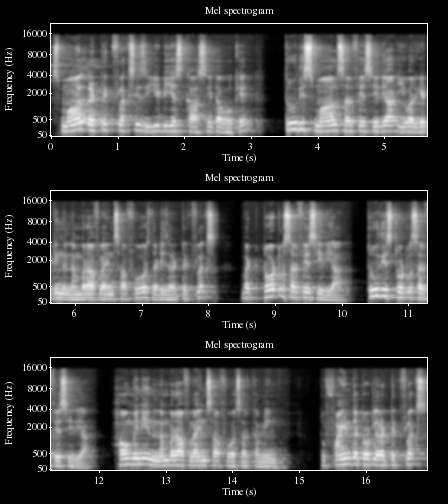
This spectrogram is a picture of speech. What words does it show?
Small electric flux is eds cos theta okay? Through this small surface area you are getting number of lines of force that is electric flux. But total surface area through this total surface area how many number of lines of force are coming. To find the total electric flux,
